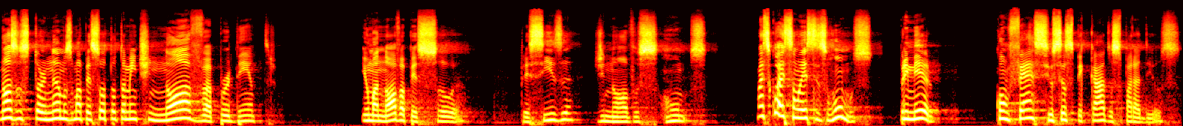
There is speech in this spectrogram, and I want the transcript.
nós nos tornamos uma pessoa totalmente nova por dentro. E uma nova pessoa precisa de novos rumos. Mas quais são esses rumos? Primeiro, confesse os seus pecados para Deus.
